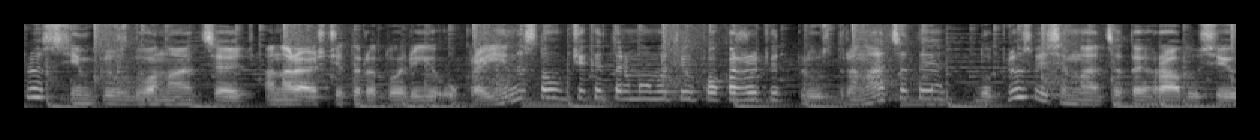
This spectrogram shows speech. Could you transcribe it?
плюс 7 плюс 12. А нарешті території України стовпчики термометрів покажуть від плюс 13 до плюс 18 градусів.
